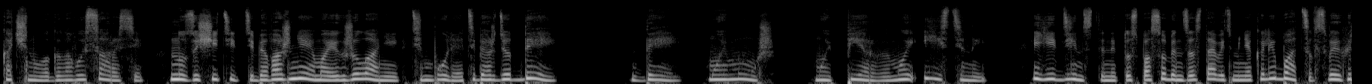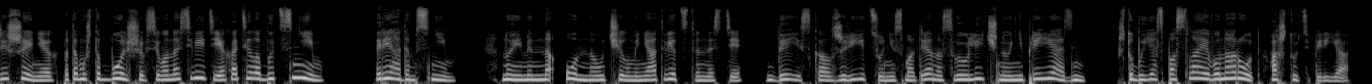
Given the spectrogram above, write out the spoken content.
качнула головой Сараси. «Но защитить тебя важнее моих желаний, тем более тебя ждет Дэй. Дэй, мой муж, мой первый, мой истинный, единственный, кто способен заставить меня колебаться в своих решениях, потому что больше всего на свете я хотела быть с ним, рядом с ним. Но именно он научил меня ответственности. Дэй искал жрицу, несмотря на свою личную неприязнь, чтобы я спасла его народ. А что теперь я?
